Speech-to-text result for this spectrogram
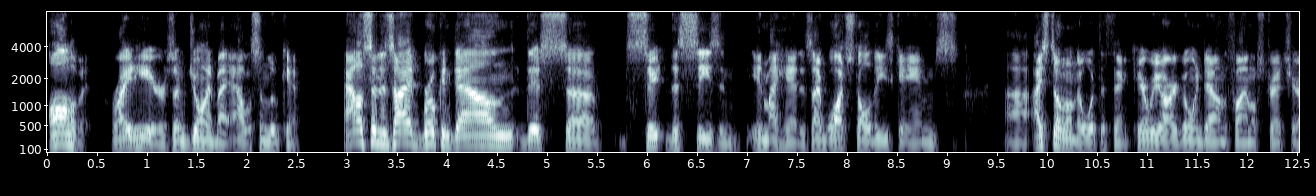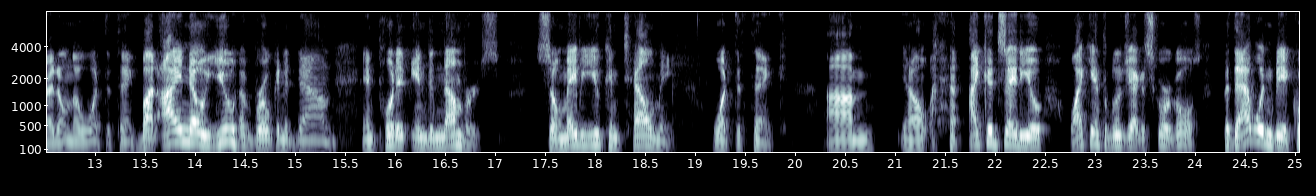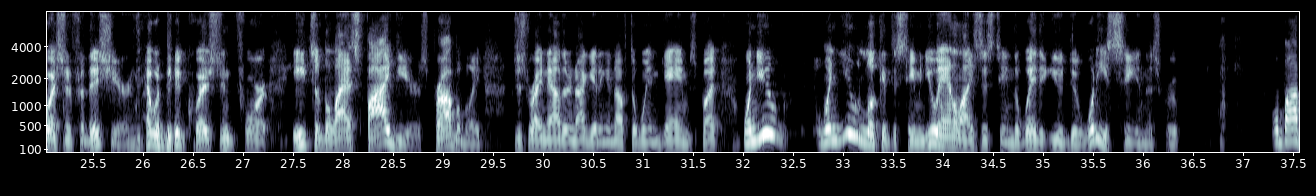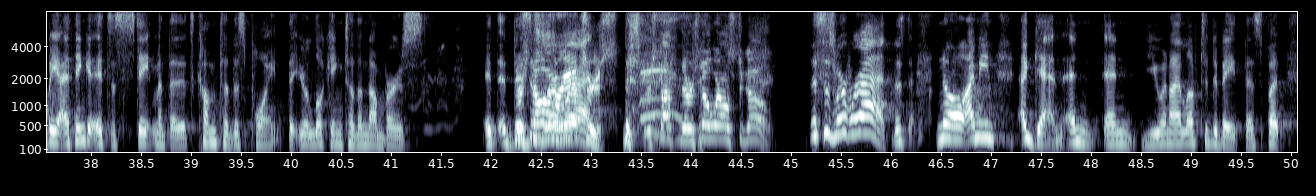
all of it right here as I'm joined by Alison Lukan. Alison, as I've broken down this uh, se- this season in my head, as I've watched all these games, uh, I still don't know what to think. Here we are going down the final stretch here. I don't know what to think, but I know you have broken it down and put it into numbers. So maybe you can tell me what to think. Um, you know, I could say to you, why can't the Blue Jackets score goals? But that wouldn't be a question for this year. That would be a question for each of the last five years, probably. Just right now, they're not getting enough to win games. But when you when you look at this team and you analyze this team the way that you do, what do you see in this group? Well, Bobby, I think it's a statement that it's come to this point that you're looking to the numbers. It, it, there's no other answers. there's not. There's nowhere else to go. This is where we're at. This, no, I mean, again, and and you and I love to debate this, but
